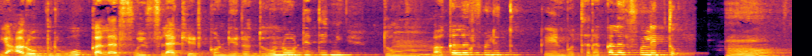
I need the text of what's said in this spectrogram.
ಯಾರೊಬ್ರು ಕಲರ್ಫುಲ್ ಫ್ಲ್ಯಾಗ್ ಹಿಡ್ಕೊಂಡಿರೋದು ನೋಡಿದ್ದೀನಿ. ತುಂಬ ಕಲರ್ಫುಲ್ ಇತ್ತು. ರೇನ್ಬೋ ಥರ ಕಲರ್ಫುಲ್ ಇತ್ತು. ಹಾಂ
